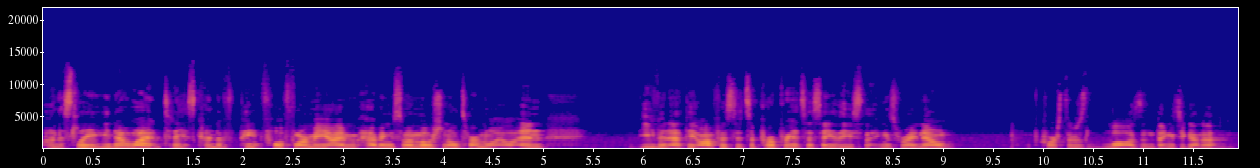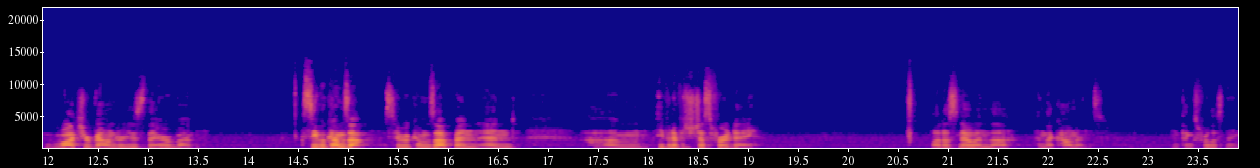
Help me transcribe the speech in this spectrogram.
honestly, you know what? Today is kind of painful for me. I'm having some emotional turmoil. And even at the office, it's appropriate to say these things right now of course, there's laws and things you gotta watch your boundaries there, but see what comes up. See what comes up, and and um, even if it's just for a day, let us know in the in the comments. And thanks for listening.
